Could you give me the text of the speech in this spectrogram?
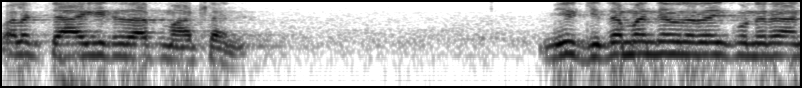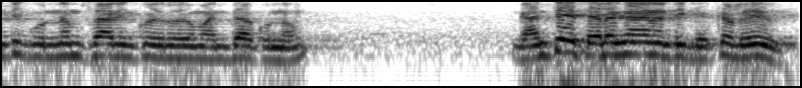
వాళ్ళకి చాయ్ గిట్ట దాటి మాట్లాడినా. మీరు గింతమంది ఉన్నారా ఇంకున్నారా అంటే ఉన్నాం సార్ ఇంకో ఇరవై మంది దాకా ఉన్నాం. అంతే తెలంగాణ అంటే ఇంకెక్కడ లేదు.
